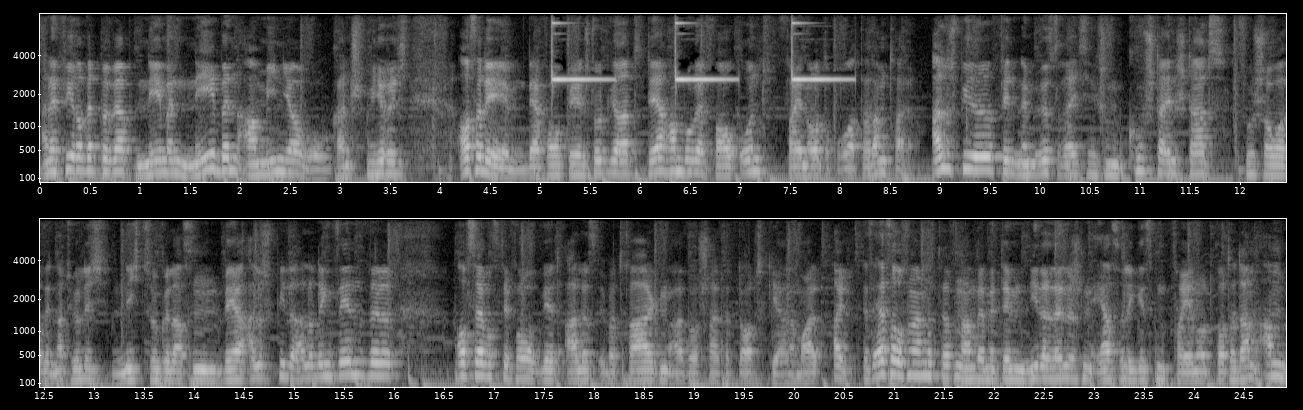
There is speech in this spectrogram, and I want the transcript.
An den Viererwettbewerb nehmen neben Arminia, oh ganz schwierig, außerdem der VfB Stuttgart, der Hamburger SV und Feyenoord Rotterdam teil. Alle Spiele finden im österreichischen Kufstein statt. Zuschauer sind natürlich nicht zugelassen. Wer alle Spiele allerdings sehen will, auf Servus TV wird alles übertragen, also schaltet dort gerne mal ein. Das erste Aufeinandertreffen haben wir mit dem niederländischen Erstligisten Feyenoord Rotterdam am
